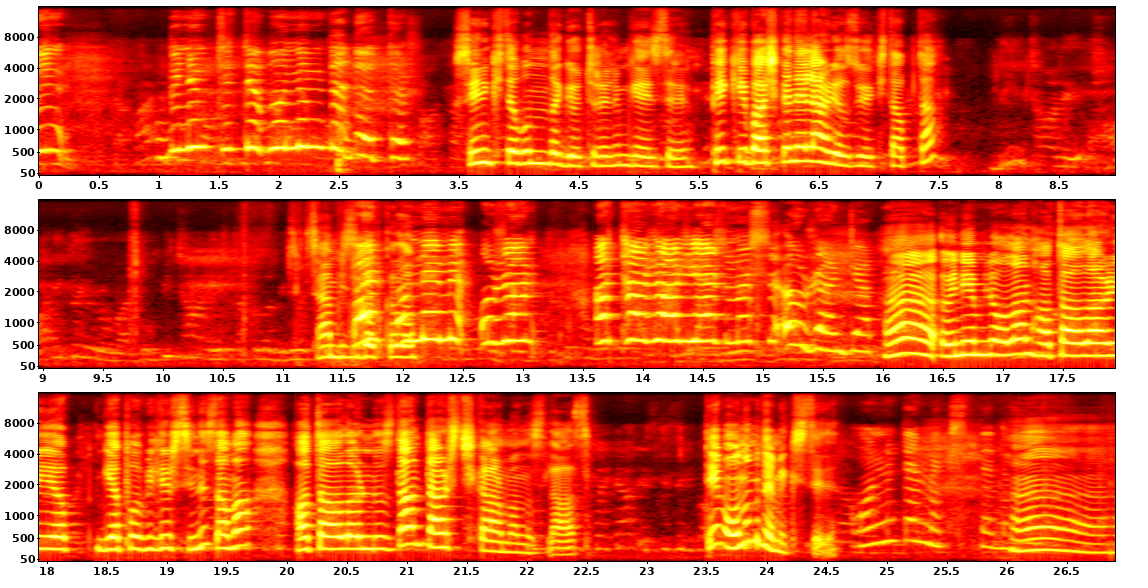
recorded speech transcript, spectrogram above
ben, benim kitabım da götür. Senin kitabını da götürelim gezdirelim. Peki başka neler yazıyor kitapta? Sen bizi bakalım. Önemli olan hatalar yazması öğreneceğim. Ha, önemli olan hatalar yap, yapabilirsiniz ama hatalarınızdan ders çıkarmanız lazım. Değil mi? Onu mu demek istedin? Onu demek istedim. Ha,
